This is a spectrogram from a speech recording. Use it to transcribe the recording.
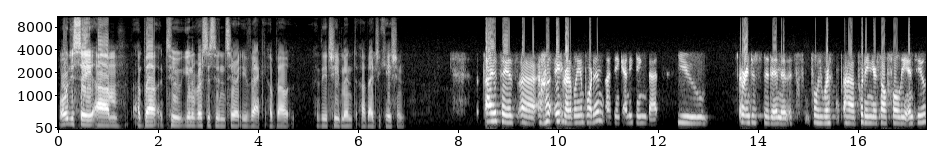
What would you say um, about to university students here at UVic about the achievement of education? I would say is uh, incredibly important. I think anything that you are interested in, it's fully worth uh, putting yourself fully into.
